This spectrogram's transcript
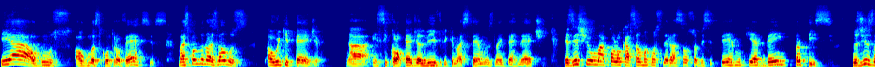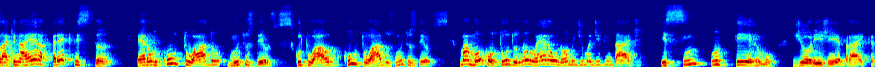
E há alguns, algumas controvérsias, mas quando nós vamos à Wikipédia, na enciclopédia livre que nós temos na internet, existe uma colocação, uma consideração sobre esse termo que é bem propícia. Nos diz lá que na era pré-cristã eram cultuados muitos deuses, cultuado, cultuados muitos deuses. Mamon, contudo, não era o nome de uma divindade, e sim um termo de origem hebraica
